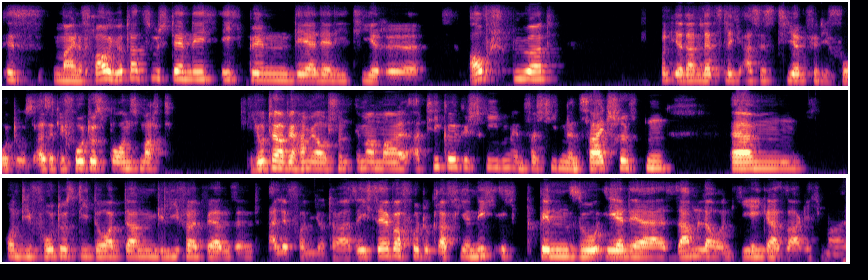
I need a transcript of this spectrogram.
ist meine Frau Jutta zuständig. Ich bin der, der die Tiere aufspürt und ihr dann letztlich assistiert für die Fotos. Also die Fotos bei uns macht Jutta. Wir haben ja auch schon immer mal Artikel geschrieben in verschiedenen Zeitschriften. Ähm, und die Fotos, die dort dann geliefert werden, sind alle von Jutta. Also ich selber fotografiere nicht. Ich bin so eher der Sammler und Jäger, sage ich mal.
